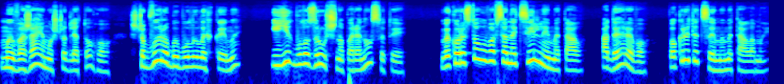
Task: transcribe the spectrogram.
Ми вважаємо, що для того, щоб вироби були легкими і їх було зручно переносити, використовувався не цільний метал, а дерево, покрите цими металами.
